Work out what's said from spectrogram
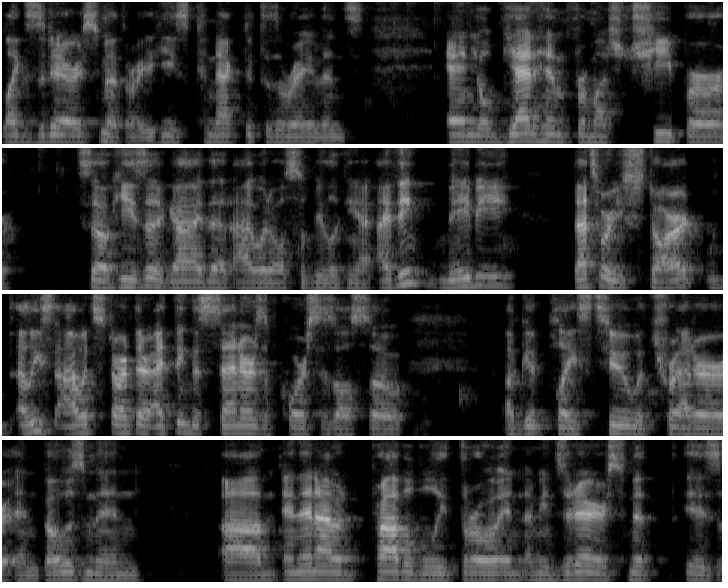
like Za'Darius Smith, right? He's connected to the Ravens and you'll get him for much cheaper. So he's a guy that I would also be looking at. I think maybe that's where you start. At least I would start there. I think the centers, of course, is also a good place too with Tretter and Bozeman. Um, and then I would probably throw in. I mean, Za'Darius Smith is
